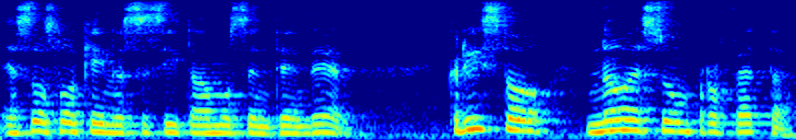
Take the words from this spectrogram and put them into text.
Eso es lo que necesitamos entender. Cristo no es un profeta.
